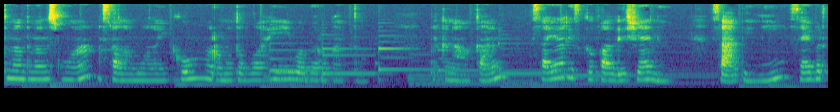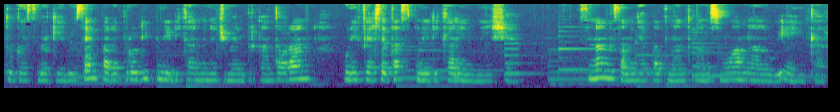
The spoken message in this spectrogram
teman-teman semua, Assalamualaikum warahmatullahi wabarakatuh. Perkenalkan, saya Rizky Valdesiani. Saat ini, saya bertugas sebagai dosen pada Prodi Pendidikan Manajemen Perkantoran Universitas Pendidikan Indonesia. Senang bisa menyapa teman-teman semua melalui Anchor.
